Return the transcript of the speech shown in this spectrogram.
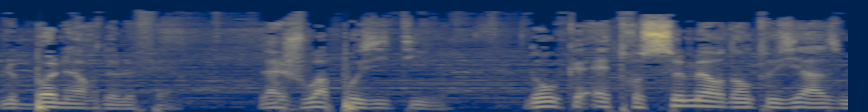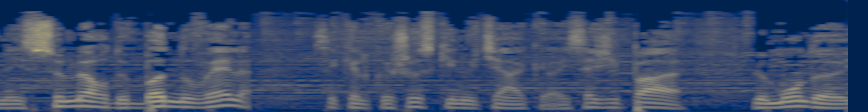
Le bonheur de le faire, la joie positive. Donc être semeur d'enthousiasme et semeur de bonnes nouvelles, c'est quelque chose qui nous tient à cœur. Il ne s'agit pas, le monde,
